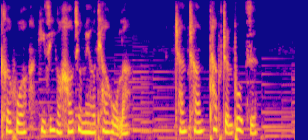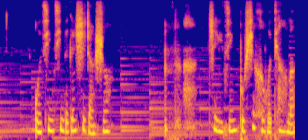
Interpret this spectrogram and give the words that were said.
可我已经有好久没有跳舞了，常常踏不准步子。我轻轻的跟市长说：“这已经不适合我跳了，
